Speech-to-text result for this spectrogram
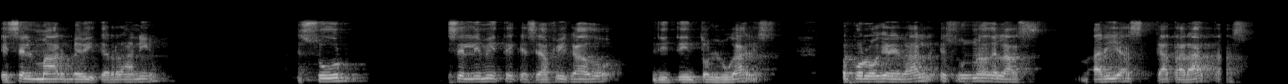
es el mar Mediterráneo. El sur es el límite que se ha fijado en distintos lugares. por lo general es una de las varias cataratas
